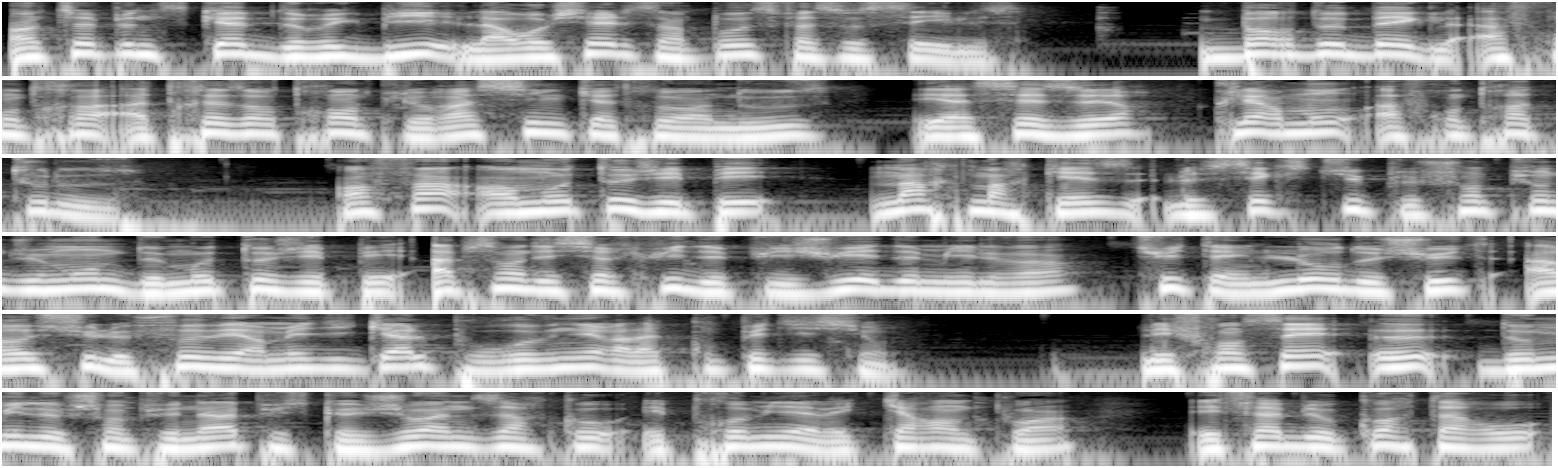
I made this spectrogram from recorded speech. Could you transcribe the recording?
En Champions Cup de rugby, La Rochelle s'impose face aux Sales. Bordeaux-Bègle affrontera à 13h30 le Racing 92 et à 16h, Clermont affrontera Toulouse. Enfin, en MotoGP, Marc Marquez, le sextuple champion du monde de MotoGP, absent des circuits depuis juillet 2020, suite à une lourde chute, a reçu le feu vert médical pour revenir à la compétition. Les Français, eux, dominent le championnat puisque Johan Zarco est premier avec 40 points et Fabio Quartaro,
